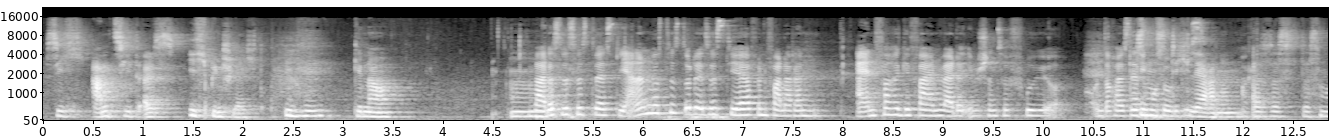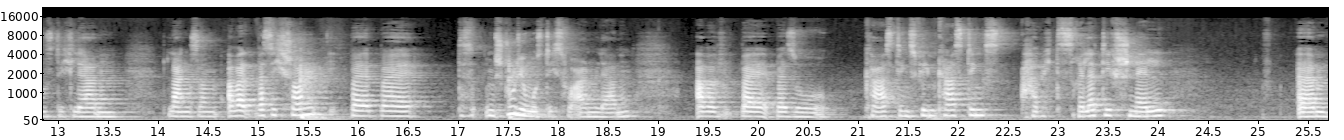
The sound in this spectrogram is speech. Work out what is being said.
sich anzieht als ich bin schlecht. Mhm. Genau. War das was, was du erst lernen musstest oder ist es dir von vornherein einfacher gefallen, weil du eben schon so früh und auch als Das kind musste so ich lernen. Okay. Also das, das musste ich lernen, langsam. Aber was ich schon bei, bei das, im Studio musste ich es vor allem lernen, aber bei, bei so Castings, Filmcastings habe ich das relativ schnell ähm,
